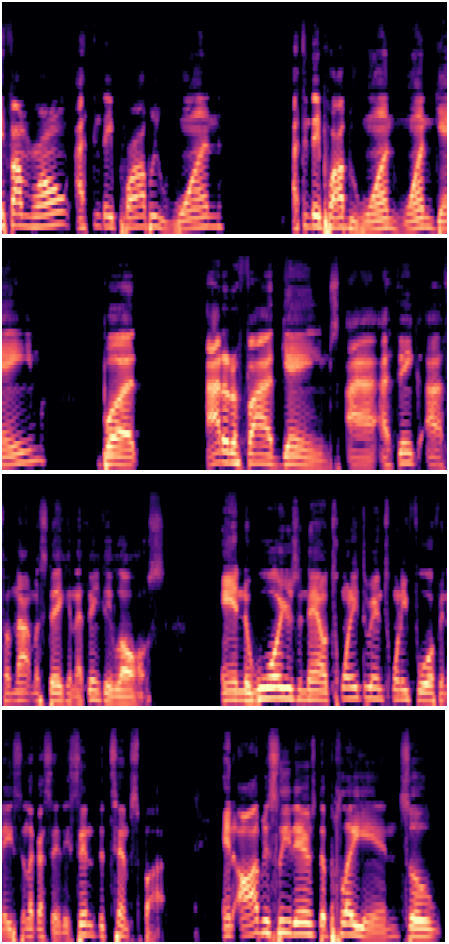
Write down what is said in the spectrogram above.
if I'm wrong, I think they probably won. I think they probably won one game, but out of the five games, I I think if I'm not mistaken, I think they lost. And the Warriors are now 23 and 24, and they like I said, they sit at the 10th spot. And obviously, there's the play in. So,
